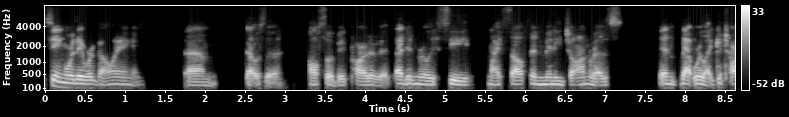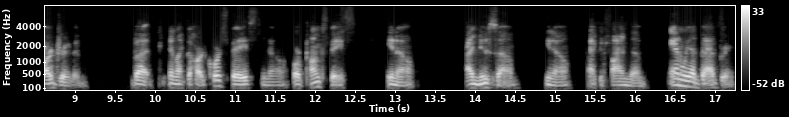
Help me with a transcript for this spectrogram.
seeing where they were going. And um that was a also a big part of it. I didn't really see myself in many genres and that were like guitar driven. But in like the hardcore space you know or punk space you know i knew some you know i could find them and we had bad brains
